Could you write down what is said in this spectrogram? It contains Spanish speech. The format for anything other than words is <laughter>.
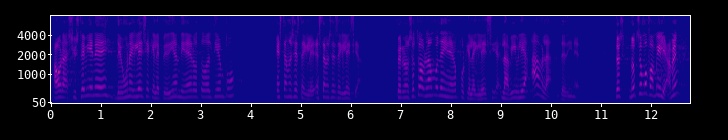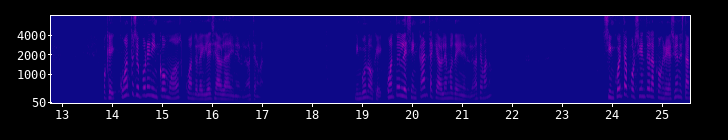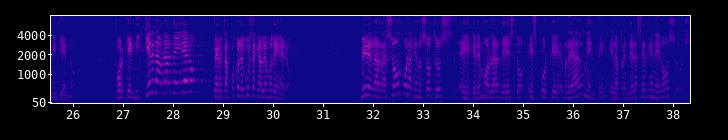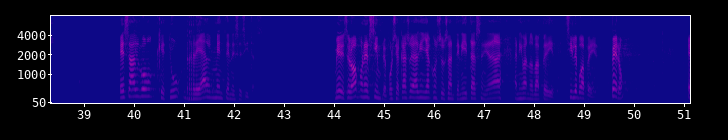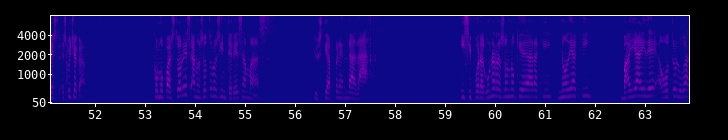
Ahora, si usted viene de una iglesia que le pedían dinero todo el tiempo, esta no es esta iglesia, esta no es esa iglesia. Pero nosotros hablamos de dinero porque la iglesia, la Biblia habla de dinero. Entonces, nosotros somos familia, amén. Ok, ¿cuántos se ponen incómodos cuando la iglesia habla de dinero? Levanten la mano. Ninguno, ok. ¿Cuántos les encanta que hablemos de dinero? Levanten la mano. 50% de la congregación está mintiendo. Porque ni quieren hablar de dinero, pero tampoco les gusta que hablemos de dinero. Mire, la razón por la que nosotros eh, queremos hablar de esto es porque realmente el aprender a ser generosos es algo que tú realmente necesitas. Mire, se lo voy a poner simple, por si acaso hay alguien ya con sus antenitas, Aníbal nos va a pedir. Sí le voy a pedir. Pero, esto, escucha acá. Como pastores a nosotros nos interesa más que usted aprenda a dar y si por alguna razón no quiere dar aquí, no de aquí, vaya y dé a otro lugar.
